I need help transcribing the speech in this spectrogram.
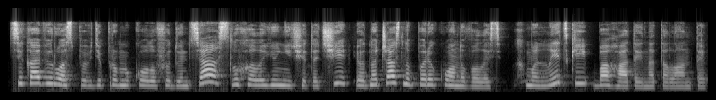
Цікаві розповіді про Миколу Федунця слухали юні читачі і одночасно переконувались, Хмельницький багатий на таланти.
